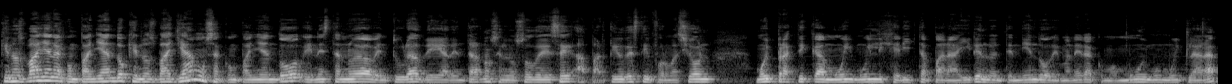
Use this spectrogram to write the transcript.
que nos vayan acompañando, que nos vayamos acompañando en esta nueva aventura de adentrarnos en los ODS a partir de esta información muy práctica, muy, muy ligerita para irlo entendiendo de manera como muy, muy, muy clara,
